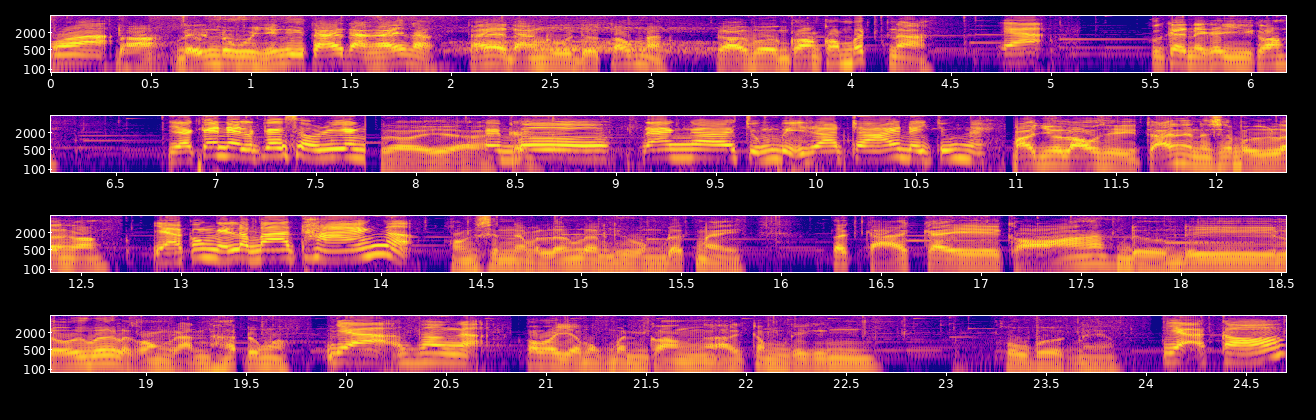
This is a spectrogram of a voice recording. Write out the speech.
Wow. đó để nuôi những cái trái đang ấy nè. Trái này đang nuôi được tốt nè. Rồi vườn con có mít nè. Dạ. Cái cây này cây gì con dạ cây này là cây sầu riêng. Rồi à, cây cái- bơ đang à, chuẩn bị ra trái đây chú này. Bao nhiêu lâu thì trái này nó sẽ bự lên con? Dạ con nghĩ là 3 tháng ạ. Con sinh ra và lớn lên cái vùng đất này tất cả cây cỏ đường đi lối bước là con rành hết đúng không? Dạ vâng ạ. Có bao giờ một mình con ở trong cái khu vườn này không? Dạ có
